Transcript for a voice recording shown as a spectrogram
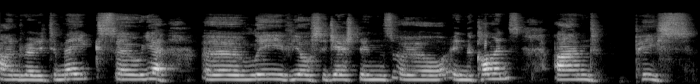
and ready to make. So yeah, uh, leave your suggestions or in the comments and peace.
